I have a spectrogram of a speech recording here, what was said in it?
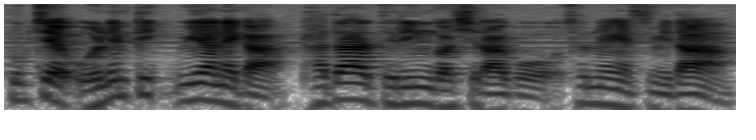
국제올림픽위원회가 받아들인 것이라고 설명했습니다.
